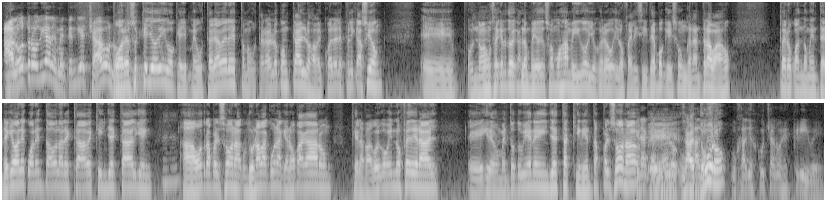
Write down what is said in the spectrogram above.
al otro día le meten 10 chavos. ¿no? Por eso es que yo digo que me gustaría ver esto, me gustaría verlo con Carlos, a ver cuál es la explicación. Eh, pues no es un secreto que Carlos Medio y yo somos amigos, yo creo, y lo felicité porque hizo un gran trabajo. Pero cuando me enteré que vale 40 dólares cada vez que inyecta a alguien a otra persona de una vacuna que no pagaron, que la pagó el gobierno federal, eh, y de momento tú vienes e inyectas 500 personas, Mira, Carmelo, eh, duro. Un radio escucha nos escribe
